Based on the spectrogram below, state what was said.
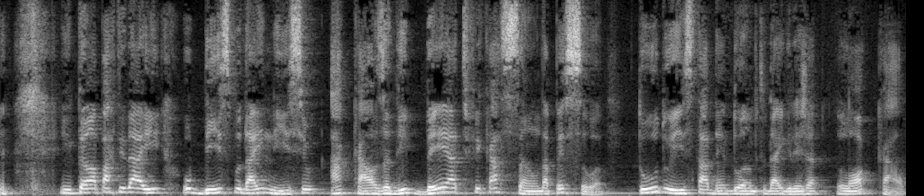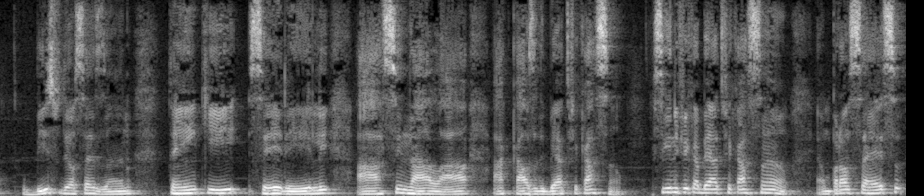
então, a partir daí, o bispo dá início à causa de beatificação da pessoa. Tudo isso está dentro do âmbito da igreja local. O bispo diocesano tem que ser ele a assinar lá a causa de beatificação. O que significa beatificação? É um processo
